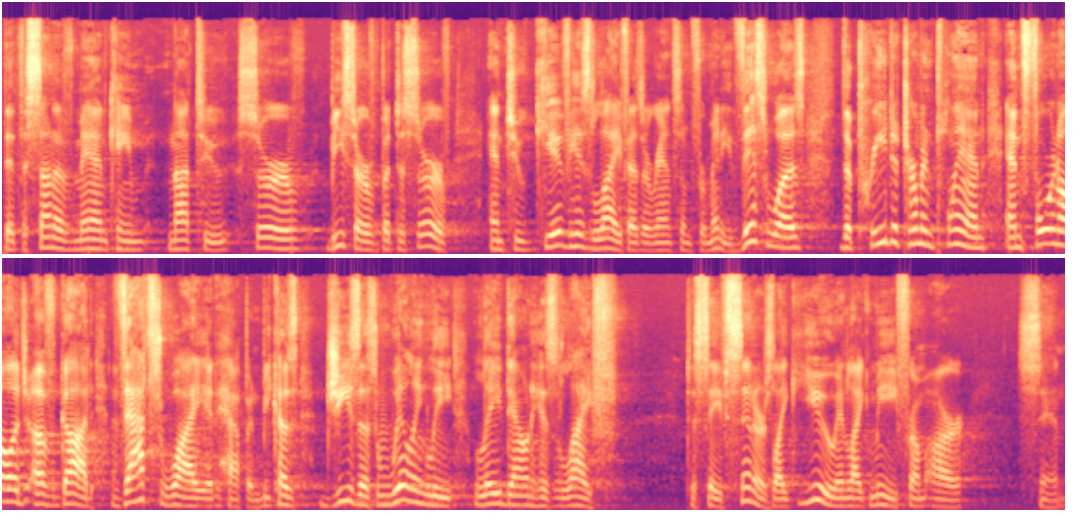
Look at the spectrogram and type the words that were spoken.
that the Son of Man came not to serve, be served, but to serve and to give his life as a ransom for many. This was the predetermined plan and foreknowledge of God. That's why it happened, because Jesus willingly laid down his life to save sinners like you and like me from our sin.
